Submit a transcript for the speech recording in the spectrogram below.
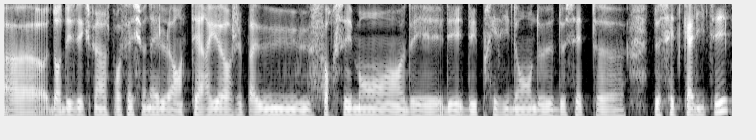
Euh, dans des expériences professionnelles antérieures, j'ai pas eu forcément des, présidents de, cette, qualité.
